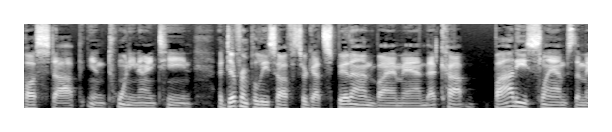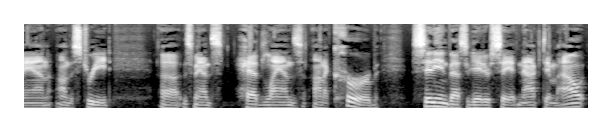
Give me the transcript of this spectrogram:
bus stop in 2019. A different police officer got spit on by a man. That cop body slams the man on the street. Uh, this man's head lands on a curb. City investigators say it knocked him out.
